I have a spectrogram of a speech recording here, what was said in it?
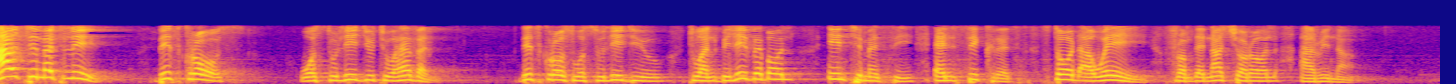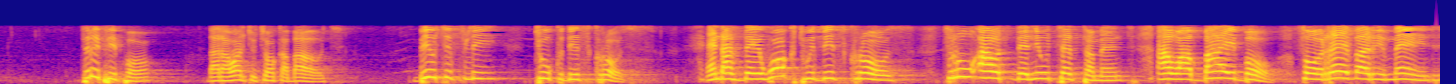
Ultimately, this cross was to lead you to heaven. This cross was to lead you to unbelievable intimacy and secrets stored away from the natural arena. Three people that I want to talk about beautifully took this cross. And as they walked with this cross throughout the New Testament, our Bible forever remained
